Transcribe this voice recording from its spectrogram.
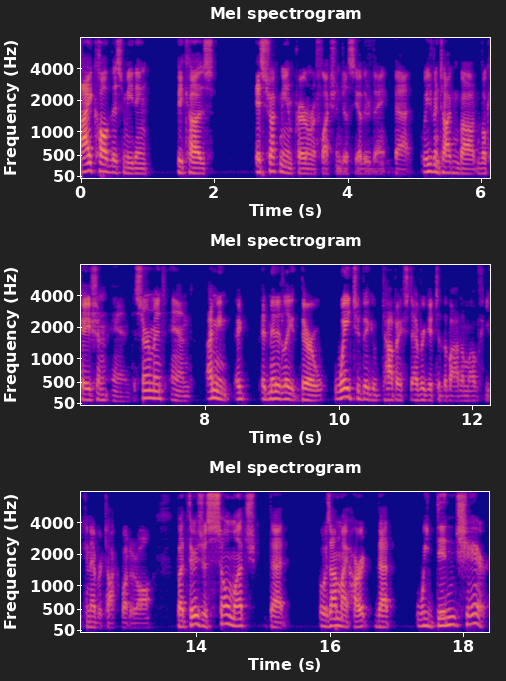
I called this meeting because it struck me in prayer and reflection just the other day that we've been talking about vocation and discernment, and I mean, admittedly, they're way too big of topics to ever get to the bottom of. You can never talk about it all, but there's just so much that was on my heart that we didn't share.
